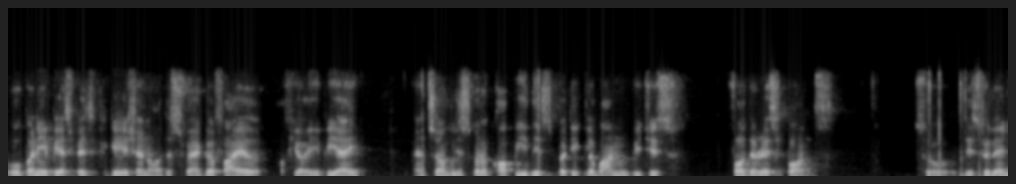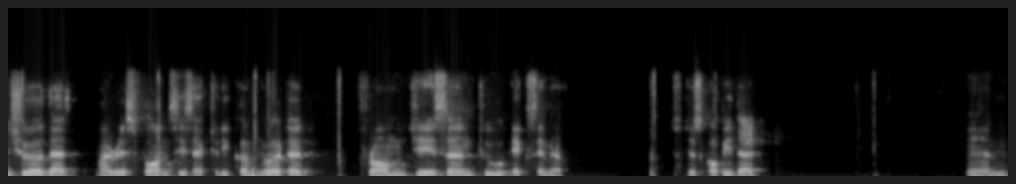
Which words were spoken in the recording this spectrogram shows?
open API specification or the Swagger file of your API. And so I'm just going to copy this particular one, which is for the response. So this will ensure that my response is actually converted from JSON to XML. So just copy that and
